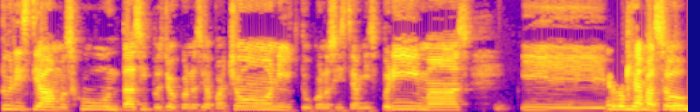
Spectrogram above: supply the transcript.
turisteábamos juntas y pues yo conocí a Pachón y tú conociste a mis primas y, ¿qué pasó?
